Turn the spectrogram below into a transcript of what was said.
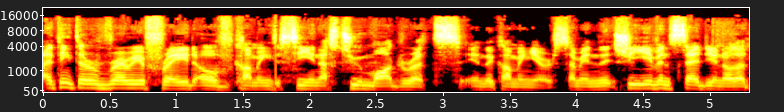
I think they're very afraid of coming seen as too moderates in the coming years. I mean, she even said, you know, that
